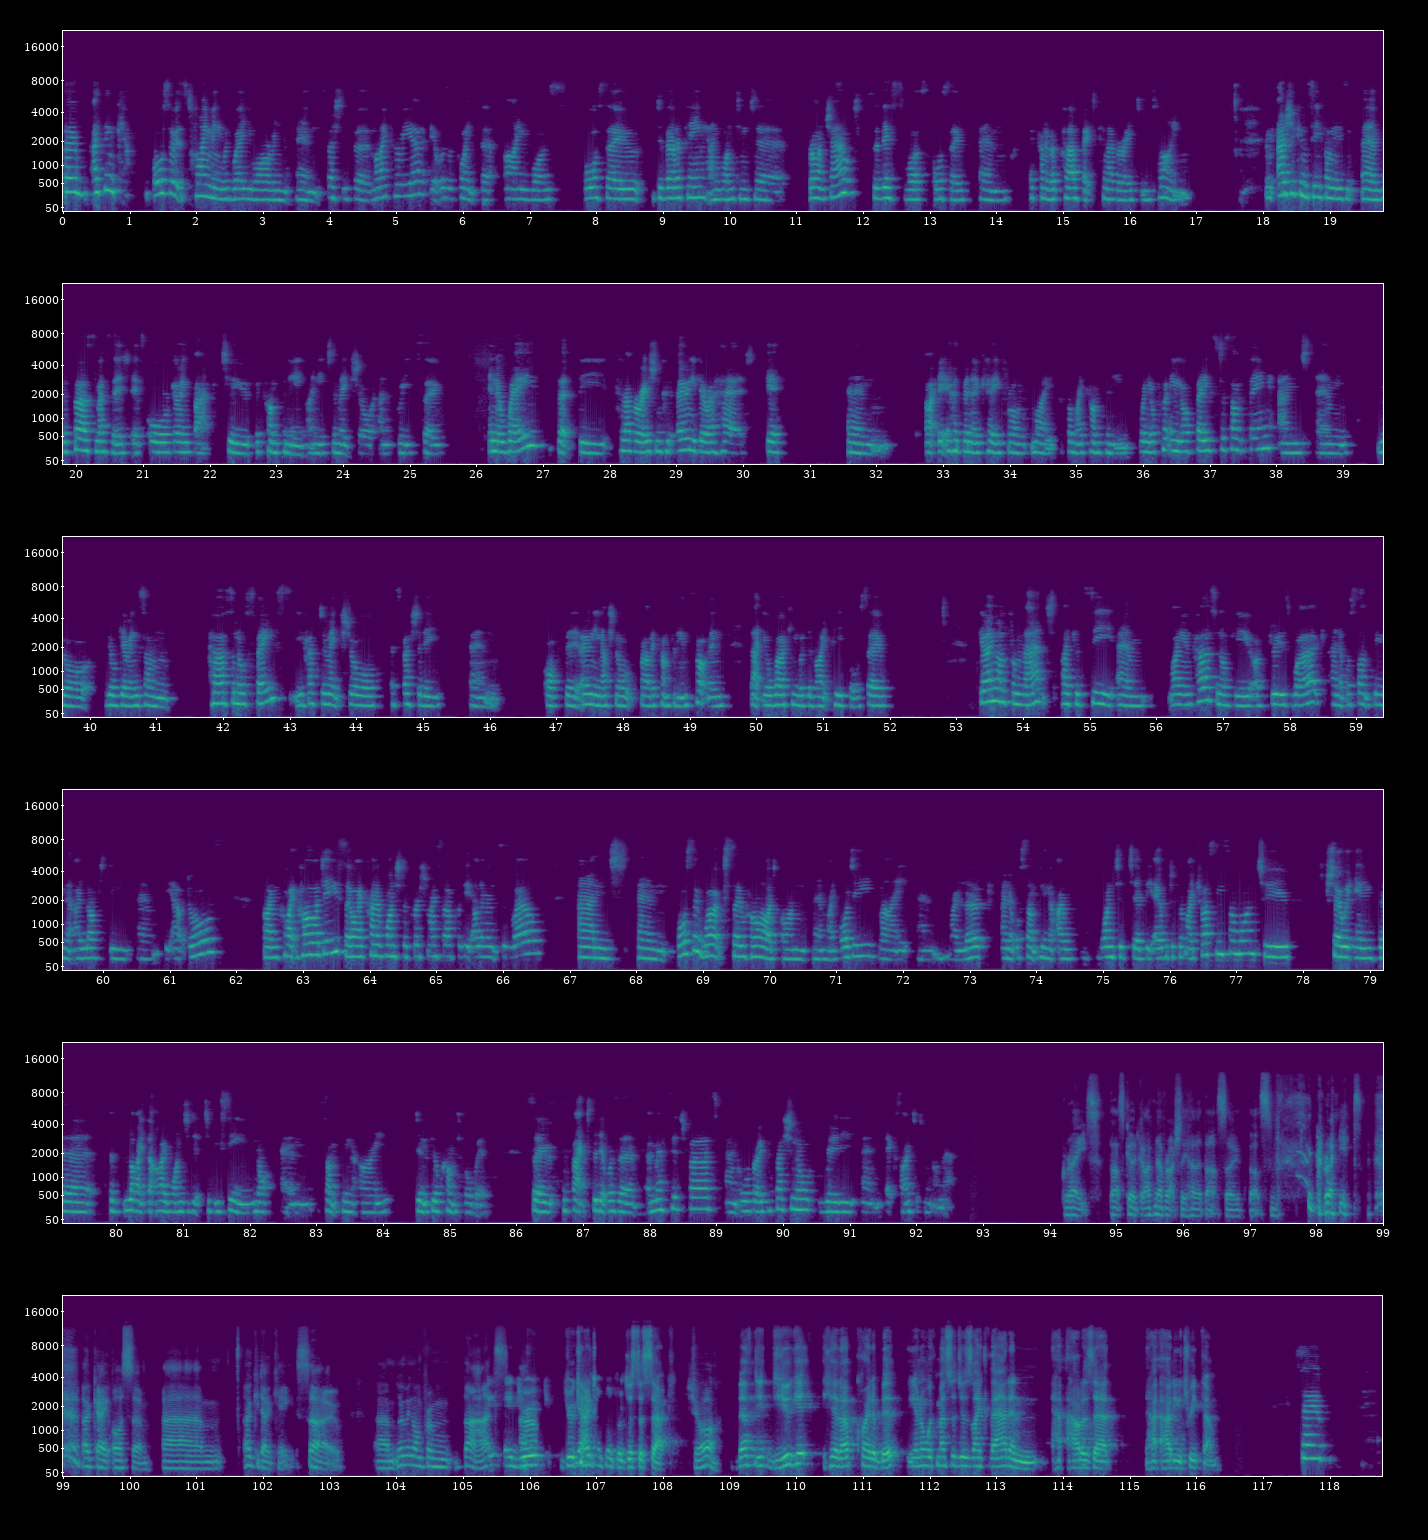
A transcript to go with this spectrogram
So I think also it's timing with where you are and um, especially for my career. It was a point that I was also developing and wanting to branch out. So this was also um, a kind of a perfect collaborating time. And as you can see from these, um, the first message, it's all going back to the company. I need to make sure and brief. So in a way that the collaboration could only go ahead if um, it had been okay from my from my company. When you're putting your face to something and um, you're you're giving some personal space, you have to make sure, especially um, of the only national ballet company in Scotland, that you're working with the right people. So going on from that, I could see um, my own personal view of Drew's work, and it was something that I loved the um, the outdoors. I'm quite hardy, so I kind of wanted to push myself with the elements as well and um, also worked so hard on um, my body, my um, my look, and it was something that I wanted to be able to put my trust in someone to show it in the, the light that I wanted it to be seen, not um, something that I didn't feel comfortable with. So the fact that it was a, a message first and all very professional really um, excited me on that. Great. That's good. I've never actually heard that, so that's great. Okay, awesome. Um, okie dokie. So, um, moving on from that. Hey, hey Drew, uh, Drew, can yeah. I jump in for just a sec? Sure. Beth, do, do you get hit up quite a bit, you know, with messages like that? And how does that, how, do you treat them? So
